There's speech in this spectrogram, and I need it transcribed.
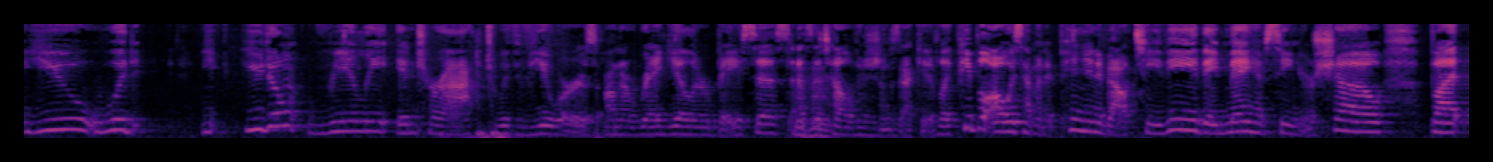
you would you, don't really interact with viewers on a regular basis as Mm-hmm. a television executive. Like people always have an opinion about TV. They may have seen your show, but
